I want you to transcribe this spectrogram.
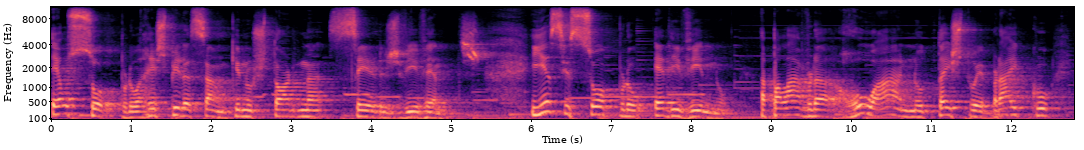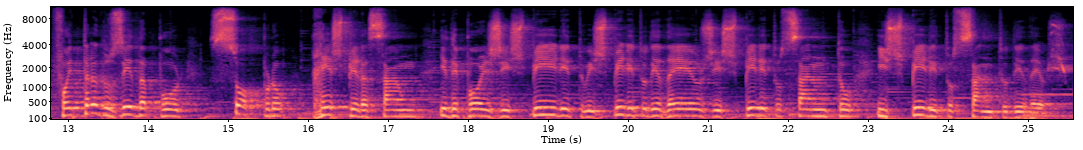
É o sopro, a respiração que nos torna seres viventes. E esse sopro é divino. A palavra ruá no texto hebraico foi traduzida por sopro, respiração e depois Espírito, Espírito de Deus, Espírito Santo, Espírito Santo de Deus.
